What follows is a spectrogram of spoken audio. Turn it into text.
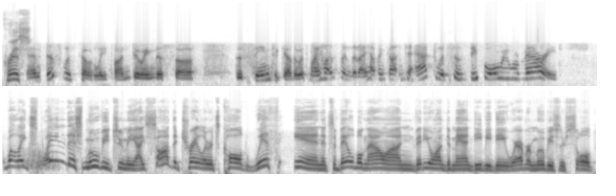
Chris, And this was totally fun doing this uh, this scene together with my husband that I haven't gotten to act with since before we were married. well, explain this movie to me. I saw the trailer. It's called Within. It's available now on video on demand DVD, wherever movies are sold.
